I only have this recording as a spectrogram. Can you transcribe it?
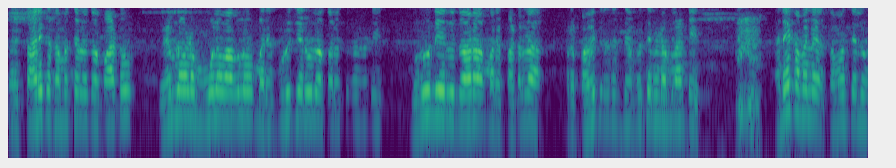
మరి స్థానిక సమస్యలతో పాటు వేములవాడ మూలవాగులో మరి గుడి చెరువులో కలుస్తున్నటువంటి మురుగు నీరు ద్వారా మరి పట్టణ పవిత్రత దెబ్బతినడం లాంటి అనేకమైన సమస్యలు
